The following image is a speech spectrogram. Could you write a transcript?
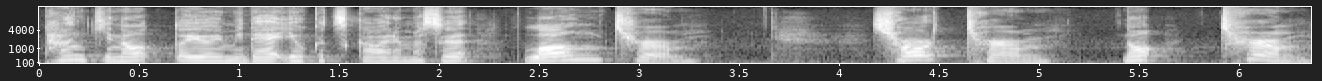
短期のという意味でよく使われます long term、short term の term、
